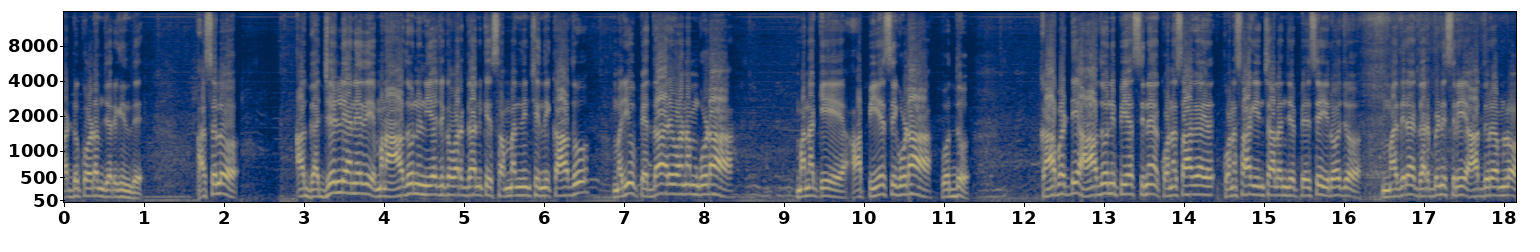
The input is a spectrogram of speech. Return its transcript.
అడ్డుకోవడం జరిగింది. అసలు ఆ గజ్జెళ్ళి అనేది మన ఆదోని నియోజకవర్గానికి సంబంధించింది కాదు మరియు పెద్ద అరివాణం కూడా మనకి ఆ పిఎస్సి కూడా వద్దు. కాబట్టి ఆధుని పిఎస్సినే కొనసాగ కొనసాగించాలని చెప్పేసి ఈరోజు మదిరే గర్భిణీ స్త్రీ ఆధ్వర్యంలో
